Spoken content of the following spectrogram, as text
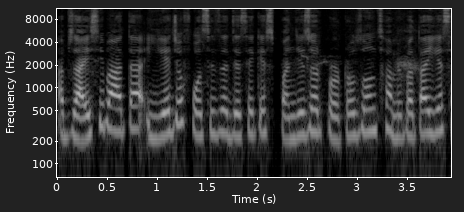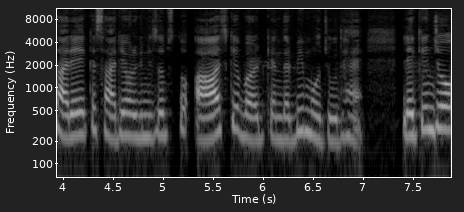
अब ज़ाहिर सी बात है, ये जो फोसिस है, जैसे कि स्पंजेस और प्रोटोजोन्स, हमें पता है, ये सारे के सारे ऑर्गेनिजम्स तो आज के वर्ल्ड के अंदर भी मौजूद हैं। लेकिन जो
